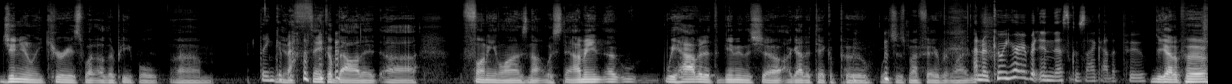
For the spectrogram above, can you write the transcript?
genuinely curious what other people um. Think know, about it. think about it. Uh, funny lines notwithstanding. I mean, uh, we have it at the beginning of the show. I got to take a poo, which is my favorite line. I know. Can we hurry up and end this? Because I got to poo. You got to poo?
